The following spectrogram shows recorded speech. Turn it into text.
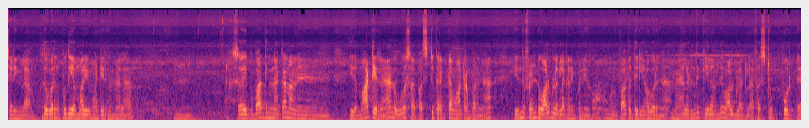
சரிங்களா? இதோ பாருங்க புது எம்ஆர்வி மாட்டியிருக்கு மேலே. ஸோ இப்போ பார்த்தீங்கன்னாக்கா நான் இதை மாட்டிடுறேன். இந்த ஓஸை ஃபஸ்ட்டு கரெக்டாக மாட்டுறேன் பாருங்கள் இது வந்து ஃப்ரண்ட் வால் பிளாக்கில் கனெக்ட் பண்ணியிருக்கோம். உங்களுக்கு பார்த்தா தெரியும். வருங்க. மேலேருந்து கீழே வந்து வால் பிளாக்கில் ஃபஸ்ட்டு போர்ட்டு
